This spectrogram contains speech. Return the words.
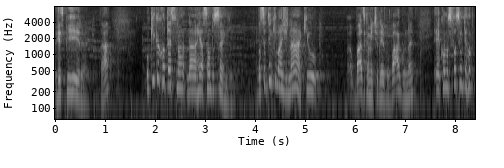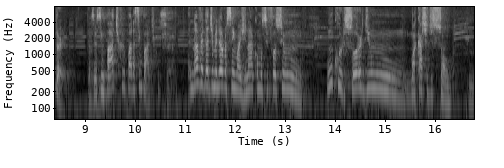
respira, tá? O que que acontece na, na reação do sangue? Você tem que imaginar que o basicamente o nervo vago, né, é como se fosse um interruptor. Então tem o simpático e o parasimpático. Certo. Na verdade, é melhor você imaginar como se fosse um, um cursor de um- uma caixa de som.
